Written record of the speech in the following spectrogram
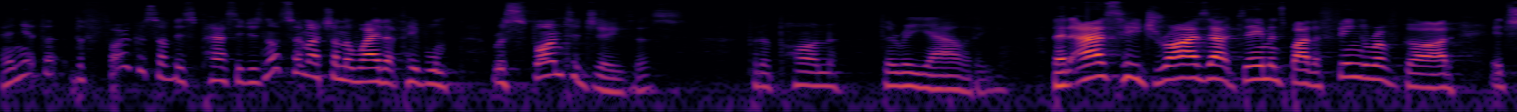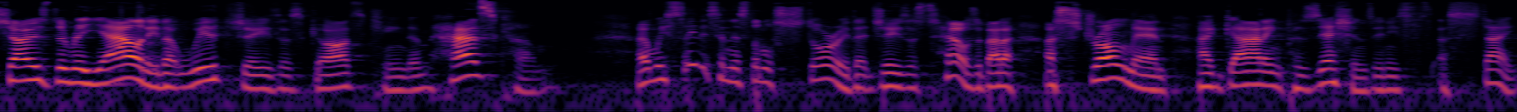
And yet, the, the focus of this passage is not so much on the way that people respond to Jesus, but upon the reality. That as he drives out demons by the finger of God, it shows the reality that with Jesus, God's kingdom has come. And we see this in this little story that Jesus tells about a, a strong man uh, guarding possessions in his estate.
